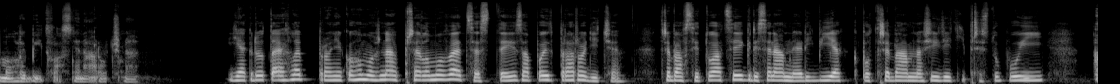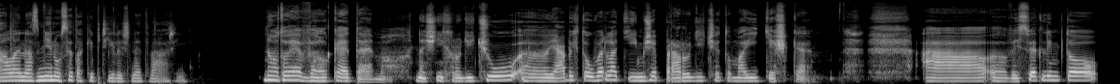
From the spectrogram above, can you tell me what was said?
mohly být vlastně náročné. Jak do téhle pro někoho možná přelomové cesty zapojit prarodiče? Třeba v situaci, kdy se nám nelíbí, jak k potřebám našich dětí přistupují, ale na změnu se taky příliš netváří. No to je velké téma dnešních rodičů. Eh, já bych to uvedla tím, že prarodiče to mají těžké. A eh, vysvětlím to,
